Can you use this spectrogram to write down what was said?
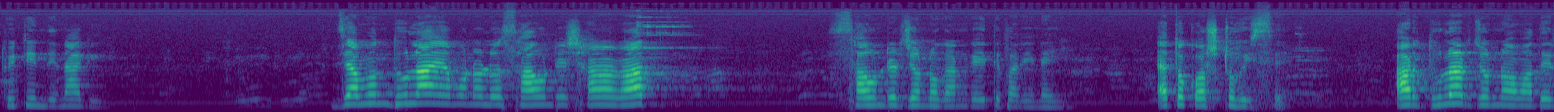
দুই তিন দিন আগে। যেমন ধুলা এমন হলো সাউন্ডে সারা রাত সাউন্ডের জন্য গান গাইতে পারি নাই। এত কষ্ট হইছে। আর ধুলার জন্য আমাদের,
